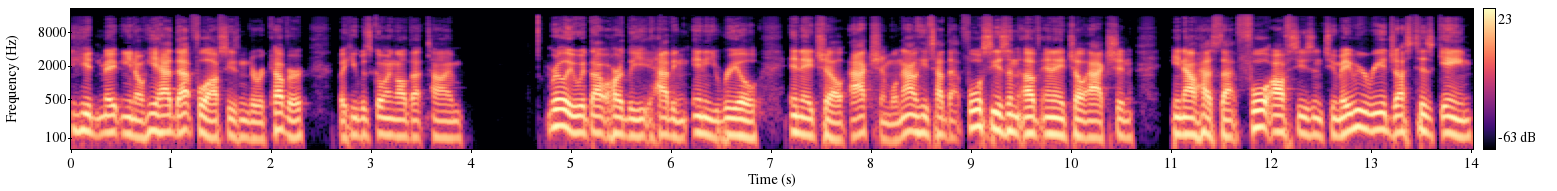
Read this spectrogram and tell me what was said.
he'd made, you know, he had that full offseason to recover but he was going all that time really without hardly having any real NHL action. Well, now he's had that full season of NHL action. He now has that full offseason to maybe readjust his game,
